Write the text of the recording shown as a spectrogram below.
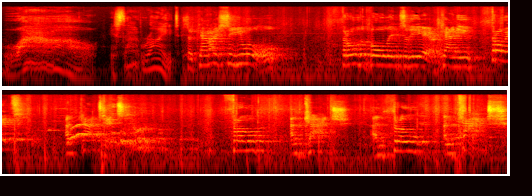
wow, is that right? So can I see you all throw the ball into the air? Can you throw it and catch it? Throw and catch. And throw and catch.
